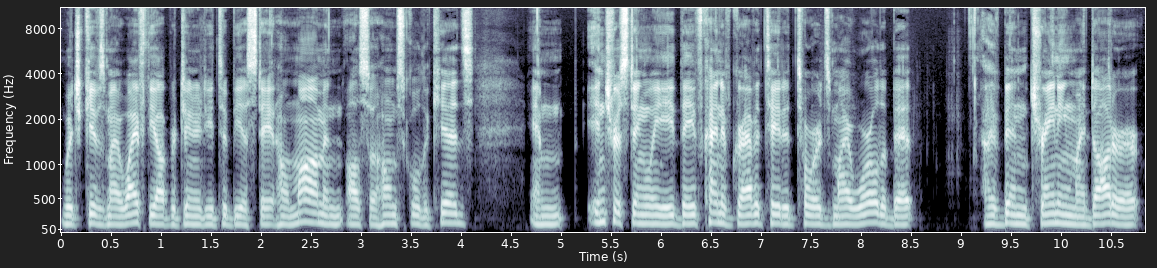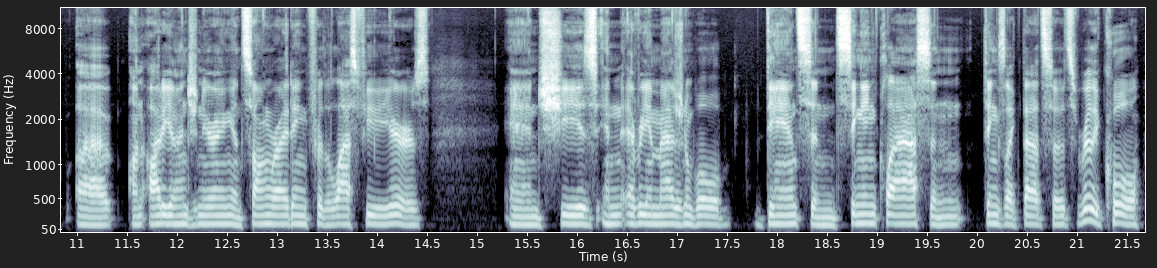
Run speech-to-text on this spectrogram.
which gives my wife the opportunity to be a stay at home mom and also homeschool the kids. And interestingly, they've kind of gravitated towards my world a bit. I've been training my daughter uh, on audio engineering and songwriting for the last few years. And she is in every imaginable dance and singing class and things like that. So it's really cool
